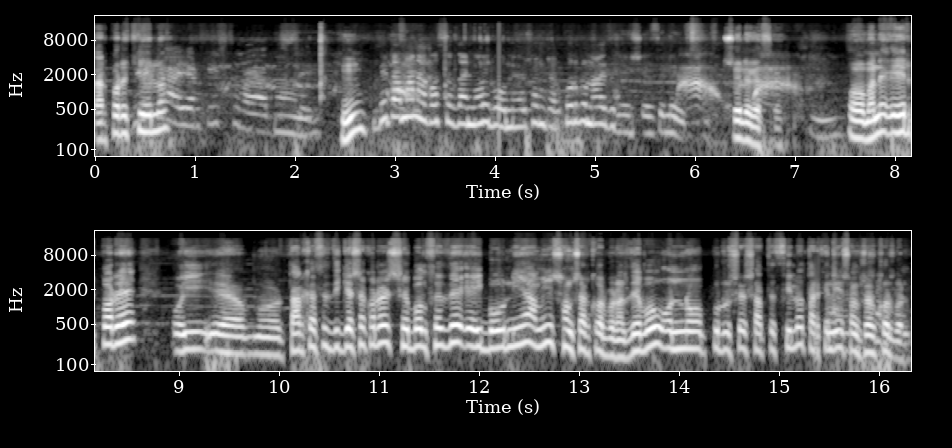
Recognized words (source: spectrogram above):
তারপরে কি হলো? হুম? বিটা মানা করছে জানি ওই বোন সংসার করব না চলে গেছে। ও মানে এরপরে ওই তার কাছে জিজ্ঞাসা করে সে বলছে যে এই বউ নিয়ে আমি সংসার করব না। যে বউ অন্য পুরুষের সাথে ছিল তাকে নিয়ে সংসার করব না।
